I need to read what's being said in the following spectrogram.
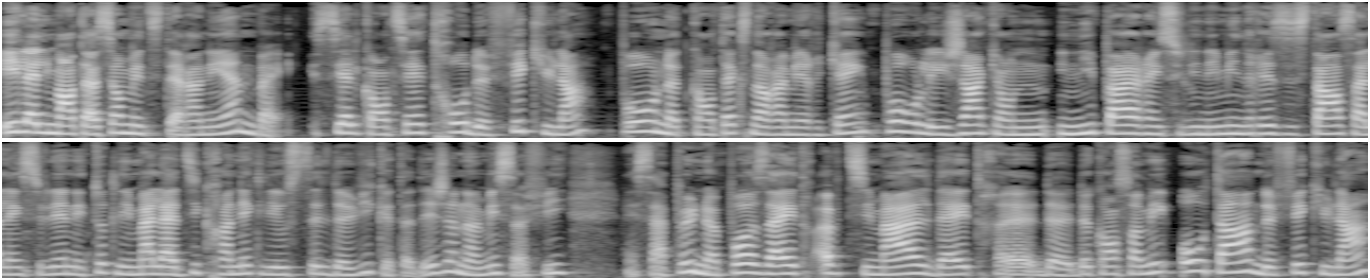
Et l'alimentation méditerranéenne, ben, si elle contient trop de féculents, pour notre contexte nord-américain, pour les gens qui ont une hyperinsulinémie, une résistance à l'insuline et toutes les maladies chroniques liées au style de vie que tu as déjà nommé, Sophie, ça peut ne pas être optimal d'être, euh, de, consommer autant de féculents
